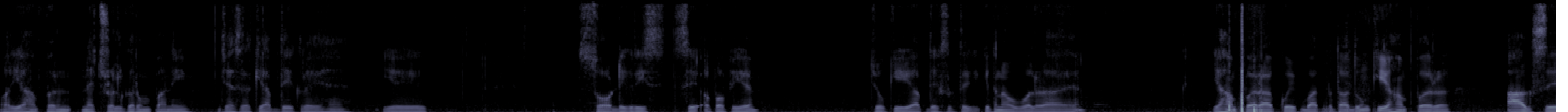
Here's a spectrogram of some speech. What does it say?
और यहाँ पर नेचुरल गर्म पानी, जैसा कि आप देख रहे हैं, ये सौ डिग्री से अप अप ही है जो कि आप देख सकते हैं कि कितना उबल रहा है। यहाँ पर आपको एक बात बता दूँ कि यहाँ पर आग से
